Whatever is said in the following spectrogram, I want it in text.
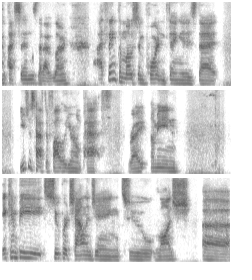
lessons that I've learned. I think the most important thing is that you just have to follow your own path right? I mean, it can be super challenging to launch uh,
